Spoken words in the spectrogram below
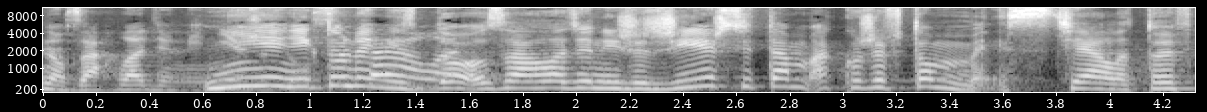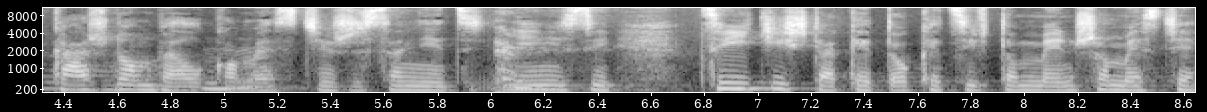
no zahladení. Nie, nie nikto není ale... zahladený, že žiješ si tam akože v tom meste, ale to je v každom veľkom mm-hmm. meste, že sa nie, nie si cítiš takéto, keď si v tom menšom meste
